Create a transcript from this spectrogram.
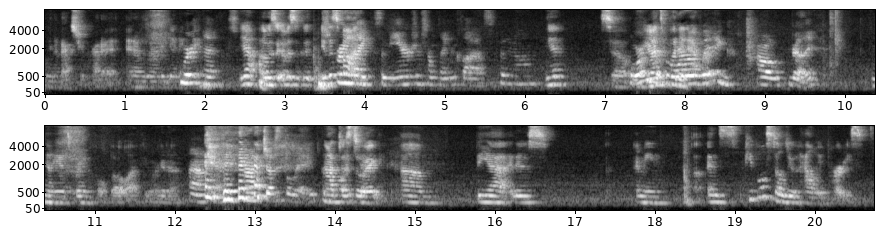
point of extra credit and I was already getting Worth it. yeah it was it was a good it Just was bring fun like some ears or something in class. Put it on. so Or you had to put or a wig. Oh really? no you had to bring the full boa if you were gonna okay. Not just the wig. not just the wig. Um, but yeah, it is. I mean, and s- people still do Halloween parties.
